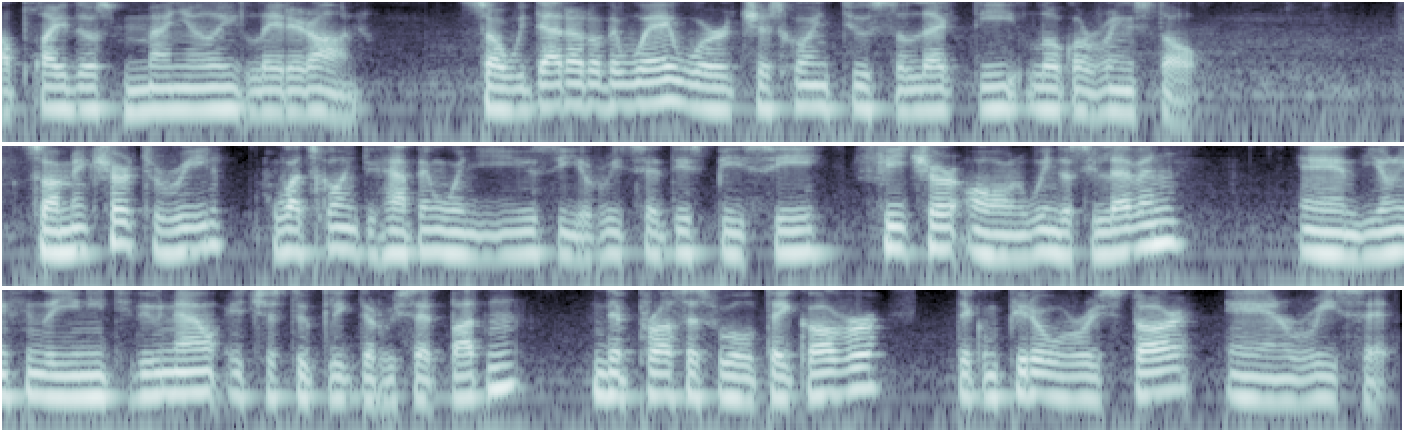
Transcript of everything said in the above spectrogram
apply those manually later on. So with that out of the way, we're just going to select the local reinstall. So make sure to read what's going to happen when you use the reset this PC feature on Windows 11. And the only thing that you need to do now is just to click the reset button. The process will take over, the computer will restart and reset.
